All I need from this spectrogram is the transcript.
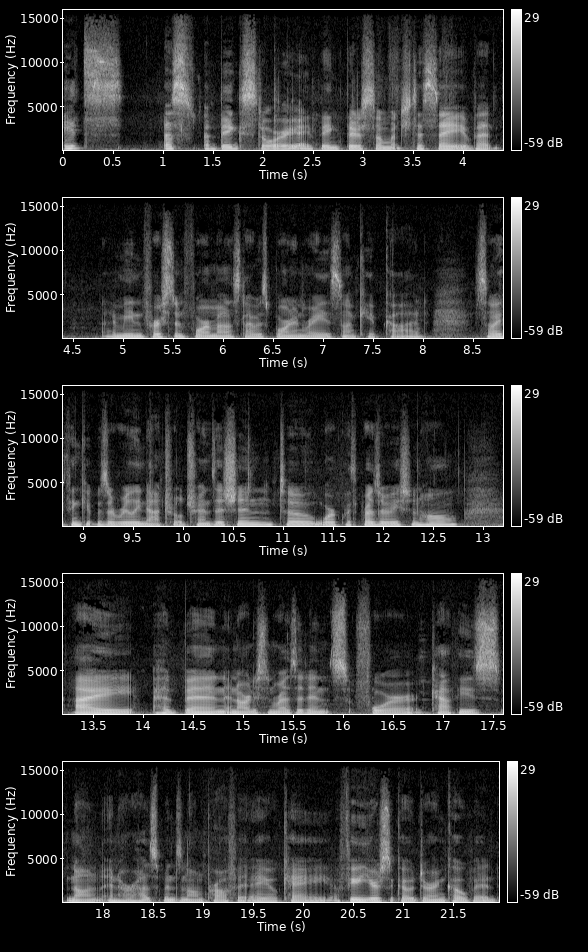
It's a, a big story, I think. There's so much to say, but I mean, first and foremost, I was born and raised on Cape Cod. So I think it was a really natural transition to work with Preservation Hall. I had been an artist in residence for Kathy's non and her husband's nonprofit AOK a few years ago during COVID.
